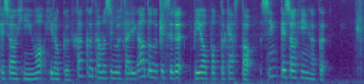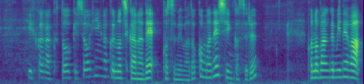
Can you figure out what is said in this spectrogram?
化粧品を広く深く楽しむ二人がお届けする美容ポッドキャスト新化粧品学。皮膚科学と化粧品学の力でコスメはどこまで進化する？この番組では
